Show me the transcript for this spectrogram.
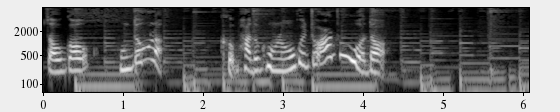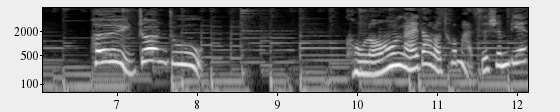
糟糕，红灯了！可怕的恐龙会抓住我的。嘿，站住！恐龙来到了托马斯身边，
